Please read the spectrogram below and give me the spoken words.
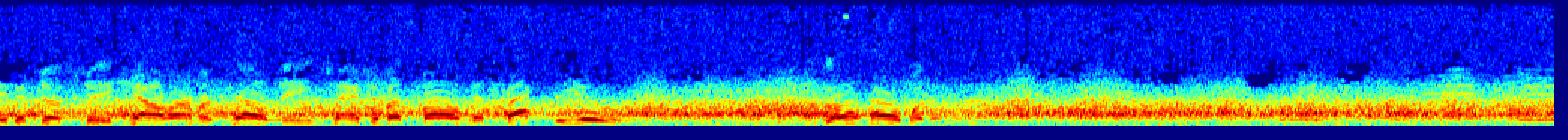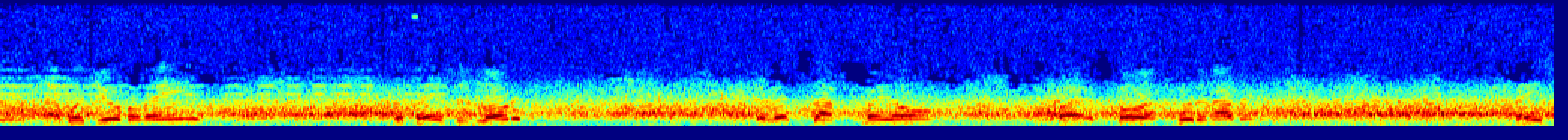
You could just see Cal Ermer tell Dean Chance, if that ball hit back to you, go home with it. And would you believe the base is loaded? The Red Sox trail by a score of two to nothing. Base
